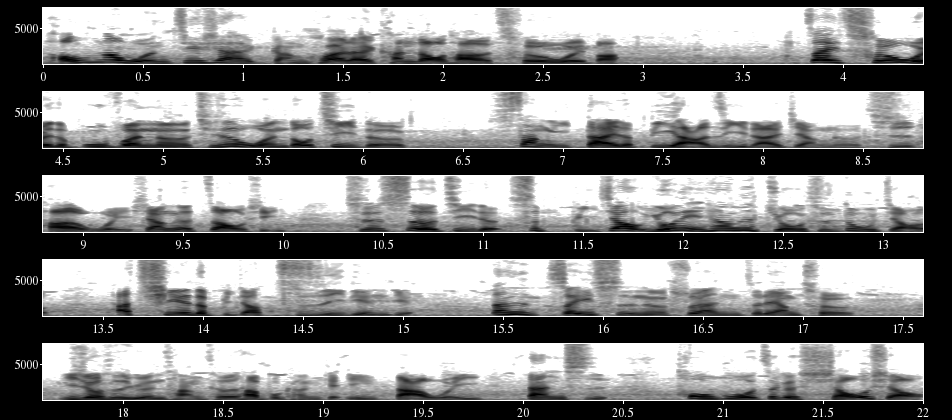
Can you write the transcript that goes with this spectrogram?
好，那我们接下来赶快来看到它的车尾吧。在车尾的部分呢，其实我们都记得上一代的 BRZ 来讲呢，其实它的尾箱的造型，其实设计的是比较有点像是九十度角，它切的比较直一点点。但是这一次呢，虽然这辆车依旧是原厂车，它不可能给你大尾翼，但是透过这个小小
